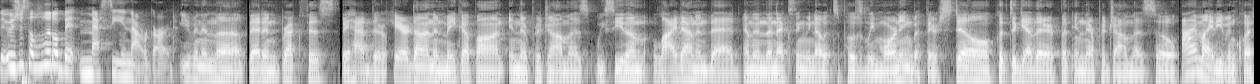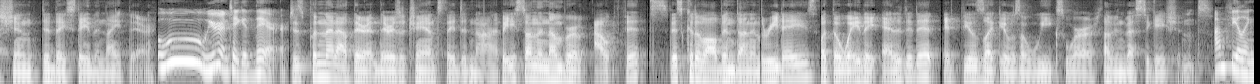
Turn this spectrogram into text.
It was just a little bit messy in that regard. Even in the bed and breakfast, they had their hair done and makeup on in their pajamas. We see them lie down in bed, and then the next thing we know, it's supposedly morning, but they're still put together, but in their pajamas. So I might even question did they stay the night there? Ooh, you're gonna take it there. Just putting that out there, there is a chance they did not. Based on the number of outfits, this could have all been done in three days, but the way they edited it, it feels like it was a week's worth of investigations. I'm feeling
